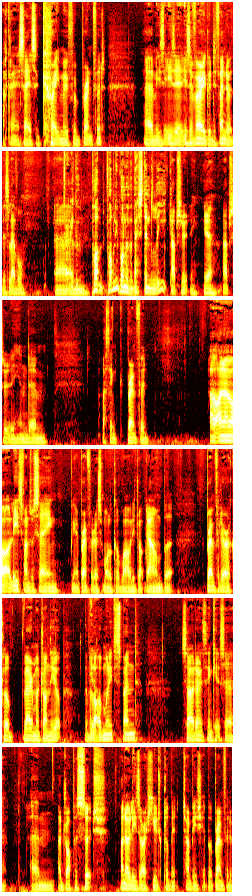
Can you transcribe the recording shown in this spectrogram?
I can only say it's a great move for Brentford. Um, he's he's a he's a very good defender at this level. Um, Very good. Probably one of the best in the league. Absolutely, yeah, absolutely. And um, I think Brentford. I, I know a lot of Leeds fans were saying, you know, Brentford are a smaller club. Why would he drop down? But Brentford are a club very much on the up. They've a lot of money to spend, so I don't think it's a um, a drop as such. I know Leeds are a huge club in the Championship, but Brentford,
